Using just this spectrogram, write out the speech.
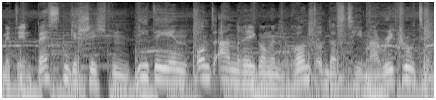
Mit den besten Geschichten, Ideen und Anregungen rund um das Thema Recruiting.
